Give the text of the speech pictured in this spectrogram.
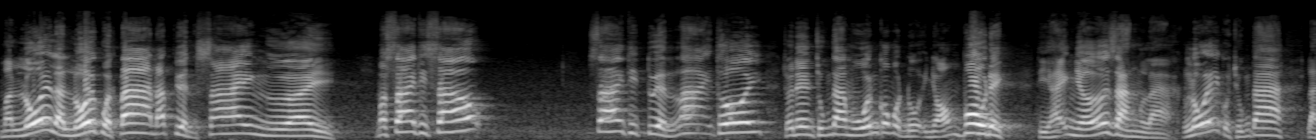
mà lỗi là lỗi của ta đã tuyển sai người. Mà sai thì sao? Sai thì tuyển lại thôi. Cho nên chúng ta muốn có một đội nhóm vô địch thì hãy nhớ rằng là lỗi của chúng ta là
